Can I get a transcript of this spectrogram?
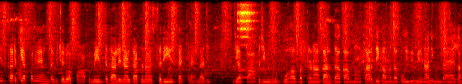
ਇਸ ਕਰਕੇ ਆਪਾਂ ਨੂੰ ਐ ਹੁੰਦਾ ਵੀ ਚਲੋ ਆਪਾਂ ਆਪ ਮਿਹਨਤ ਕਰ ਲੈ ਨਾਲ ਤਾਂ ਆਪਣਾ ਸਰੀਰ ਸੈੱਟ ਰਹਿੰਦਾ ਜੀ। ਜੇ ਆਪਾਂ ਆਪ ਜਿਵੇਂ ਹੁਣ ਗੋਹਾ ਪੱਥਣਾ, ਘਰ ਦਾ ਕੰਮ, ਘਰ ਦੇ ਕੰਮ ਦਾ ਕੋਈ ਵੀ ਮੇਣਾ ਨਹੀਂ ਹੁੰਦਾ ਹੈਗਾ।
